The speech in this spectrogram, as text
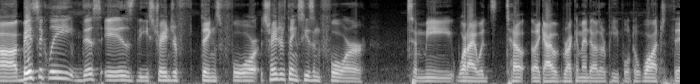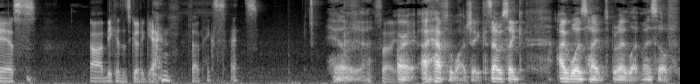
Uh, basically, this is the Stranger Things four Stranger Things season four. To me, what I would tell like I would recommend to other people to watch this uh, because it's good again. If that makes sense. Hell yeah! So. All right, I have to watch it because I was like, I was hyped, but I let myself,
